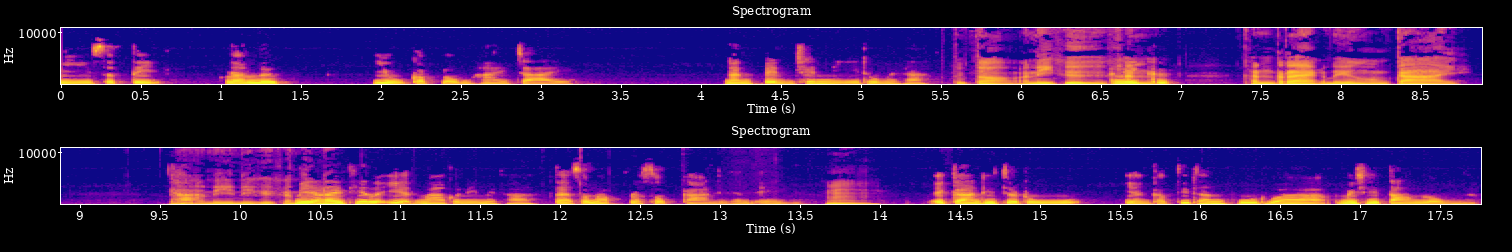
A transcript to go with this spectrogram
มีสติระลึกอยู่กับลมหายใจ นั้นเป็นเช่นนี้ถูกไหมคะ ถูกต้อง อันนี้คือขั้นขั้นแรกเรื่องของกายอันนี้นี่คือขั้นมีอะไรที่ละเอียดมากกว่านี้ไหมคะ แต่สำหรับประสบการณ์ดิฉันเอง อืมไอการที่จะรู้อย่างกับที่ท่านพูดว่าไม่ใช่ตามลมเนี่ย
